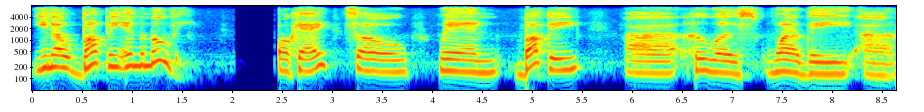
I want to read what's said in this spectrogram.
You know Bumpy in the movie. Okay. So when Bumpy, uh, who was one of the uh,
